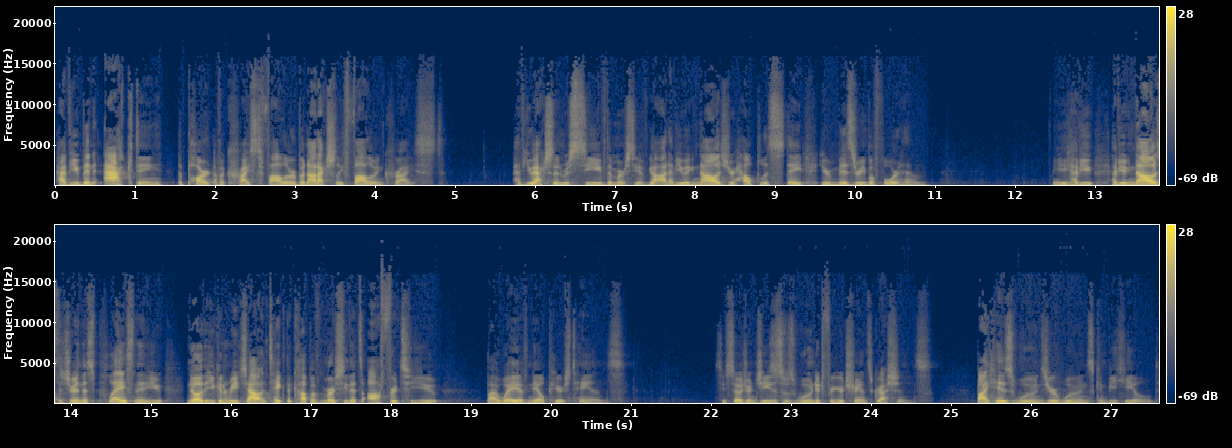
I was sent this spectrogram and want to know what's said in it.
Have you been acting the part of a Christ follower, but not actually following Christ? Have you actually received the mercy of God? Have you acknowledged your helpless state, your misery before Him? have, you, have you acknowledged that you're in this place and that you know that you can reach out and take the cup of mercy that's offered to you by way of nail pierced hands? See, Sojourn, Jesus was wounded for your transgressions. By his wounds, your wounds can be healed.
